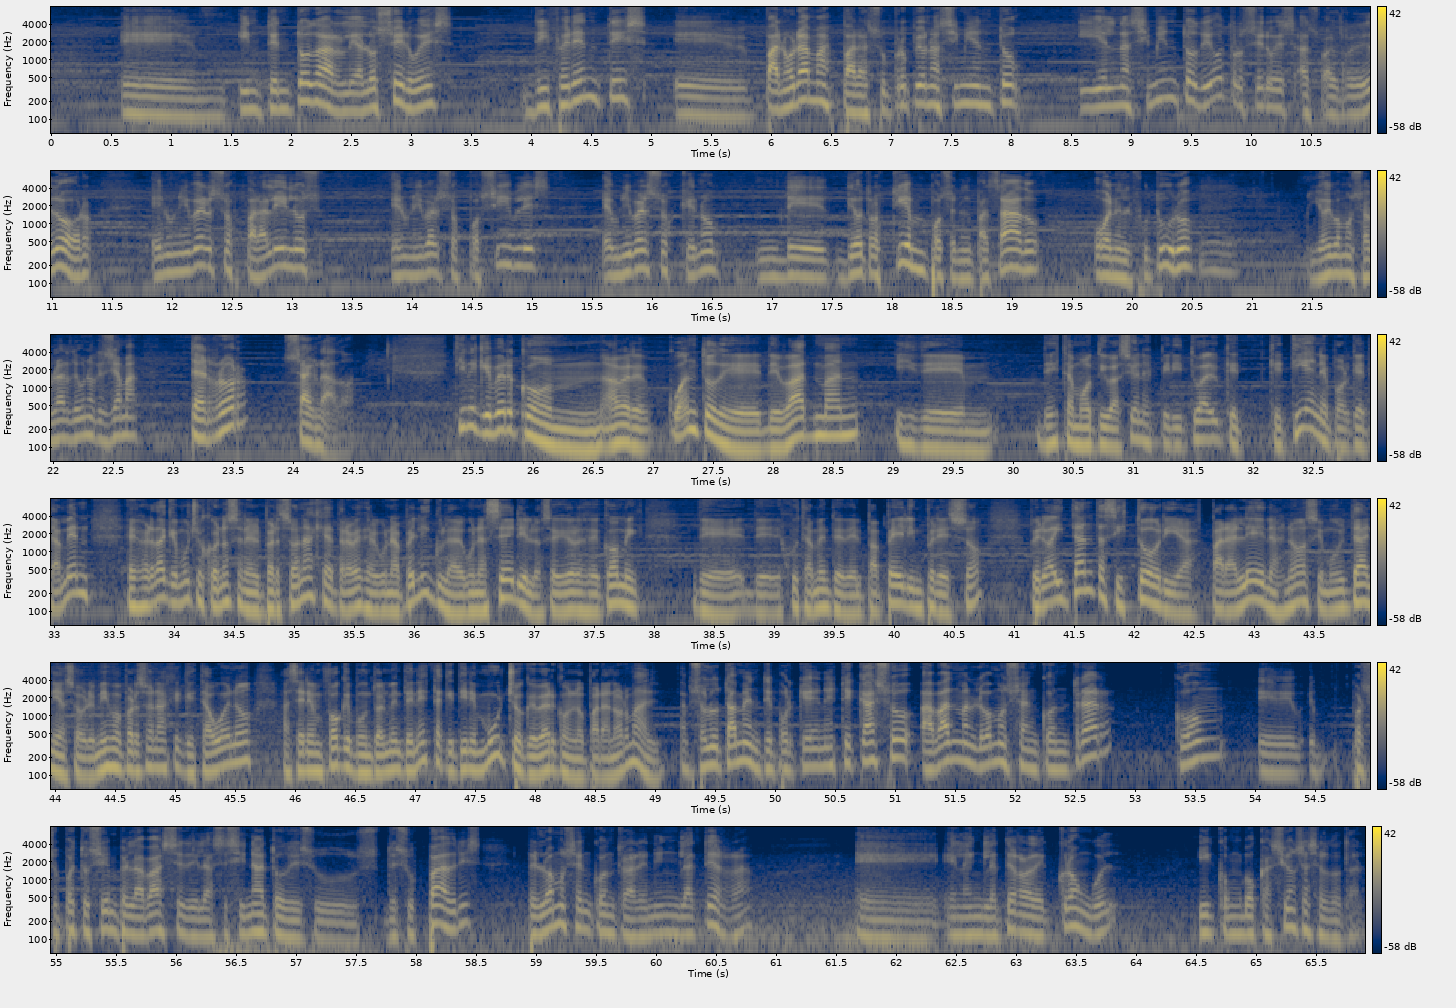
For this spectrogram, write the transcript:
eh, intentó darle a los héroes diferentes eh, panoramas para su propio nacimiento y el nacimiento de otros héroes a su alrededor en universos paralelos, en universos posibles, en universos que no de, de otros tiempos en el pasado o en el futuro. Mm. Y hoy vamos a hablar de uno que se llama Terror Sagrado. Tiene que ver con, a ver, cuánto de, de Batman y de, de esta motivación espiritual que, que tiene, porque también es verdad que muchos conocen el personaje a través de alguna película, de alguna serie, los seguidores de cómic, de, de- justamente del papel impreso, pero hay tantas historias paralelas, ¿no? simultáneas sobre el mismo personaje que está bueno hacer enfoque puntualmente en esta que tiene mucho que ver con lo paranormal. Absolutamente, porque en este caso a Batman lo vamos a encontrar con, eh, por supuesto, siempre la base del asesinato de sus, de sus padres, pero lo vamos a encontrar en Inglaterra, eh, en la Inglaterra de Cromwell y con vocación sacerdotal.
